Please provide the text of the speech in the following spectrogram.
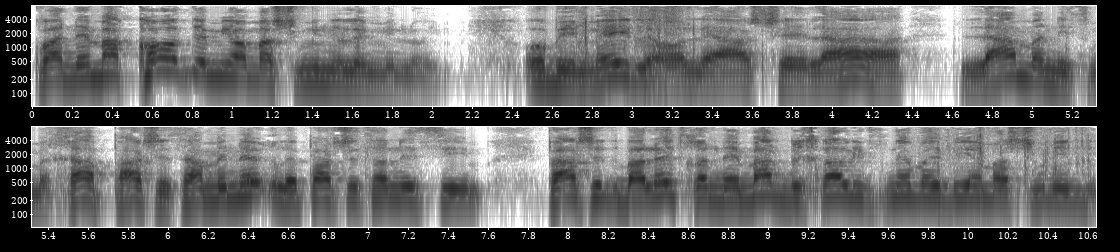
כבר נאמר קודם יום השמיני למילואים. ובמילא עולה השאלה למה נסמכה פשט המנר לפשט הניסים. פשט בעלו יצחו נאמר בכלל לפני ויביהם השמיני.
